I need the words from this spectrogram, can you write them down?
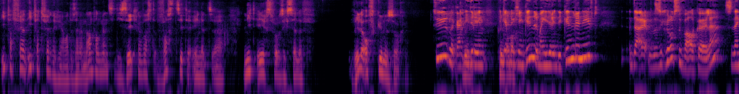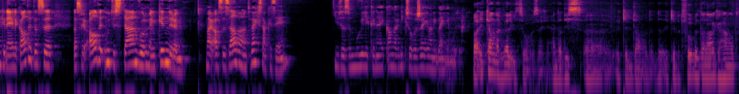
iets wat, ver, iets wat verder gaan. Want er zijn een aantal mensen die zeker en vast vastzitten in het uh, niet eerst voor zichzelf willen of kunnen zorgen. Tuurlijk. En iedereen... Ik, ik heb nu geen kinderen, maar iedereen die kinderen heeft, Daar, dat is de grootste valkuil. Hè? Ze denken eigenlijk altijd dat ze, dat ze er altijd moeten staan voor hun kinderen. Maar als ze zelf aan het wegzakken zijn, dus dat is een moeilijke. Hè? Ik kan daar niks over zeggen, want ik ben geen moeder. Maar ik kan daar wel iets over zeggen. En dat is, uh, ik, heb dat, ik heb het voorbeeld al aangehaald.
